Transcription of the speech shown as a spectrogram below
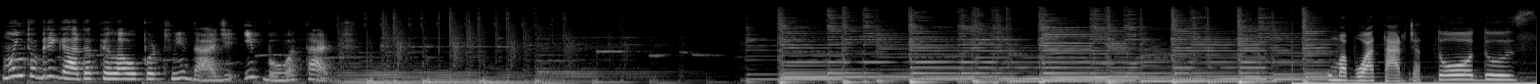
Muito obrigada pela oportunidade e boa tarde. Uma boa tarde a todos.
